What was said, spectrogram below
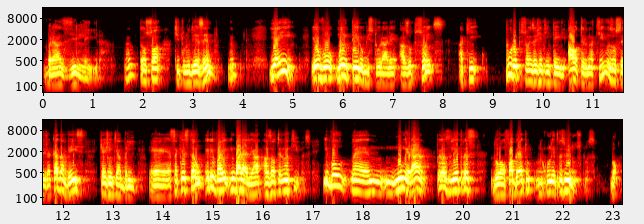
brasileira. Né? Então, só título de exemplo. Né? E aí, eu vou manter ou misturar né, as opções. Aqui, por opções, a gente entende alternativas, ou seja, cada vez que a gente abrir é, essa questão, ele vai embaralhar as alternativas. E vou é, numerar pelas letras do alfabeto com letras minúsculas. Bom,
